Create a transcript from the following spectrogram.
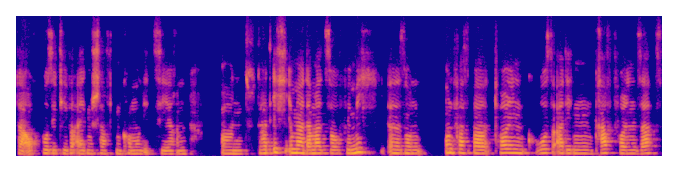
da auch positive Eigenschaften kommunizieren. Und da hatte ich immer damals so für mich äh, so einen unfassbar tollen, großartigen, kraftvollen Satz,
